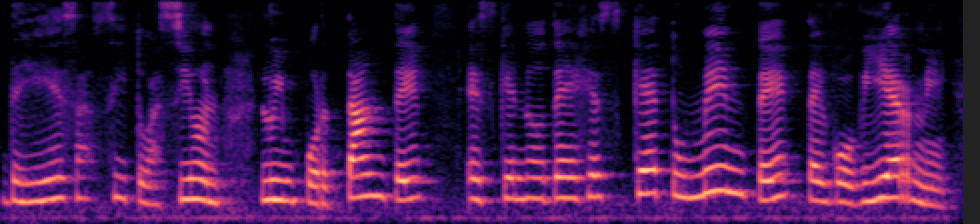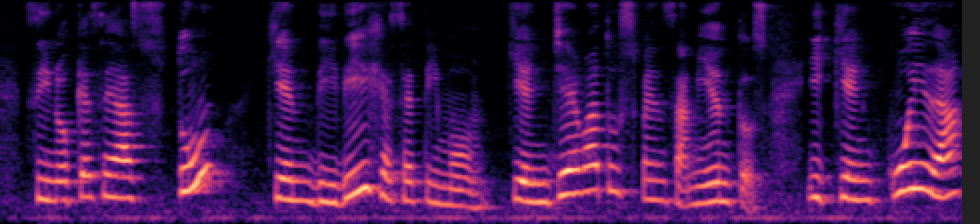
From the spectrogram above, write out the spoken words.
de esa situación. Lo importante es que no dejes que tu mente te gobierne, sino que seas tú quien dirige ese timón, quien lleva tus pensamientos y quien cuida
